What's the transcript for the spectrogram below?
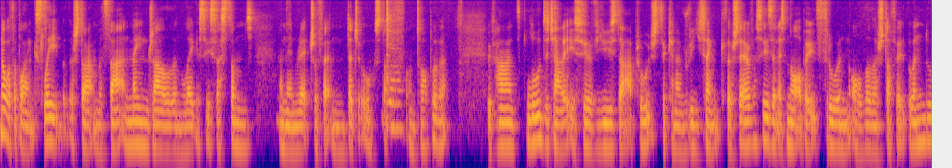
not with a blank slate, but they're starting with that in mind rather than legacy systems and then retrofitting digital stuff Yeah. on top of it. We've had loads of charities who have used that approach to kind of rethink their services, and it's not about throwing all the other stuff out the window.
